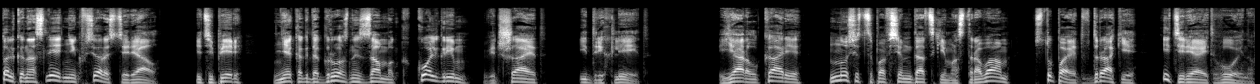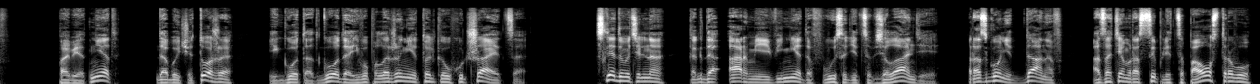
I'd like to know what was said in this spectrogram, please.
Только наследник все растерял, и теперь некогда грозный замок Кольгрим ветшает и дряхлеет. Ярл Кари носится по всем датским островам, вступает в драки и теряет воинов. Побед нет, добычи тоже, и год от года его положение только ухудшается. Следовательно, когда армия Венедов высадится в Зеландии, разгонит данов, а затем рассыплется по острову,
